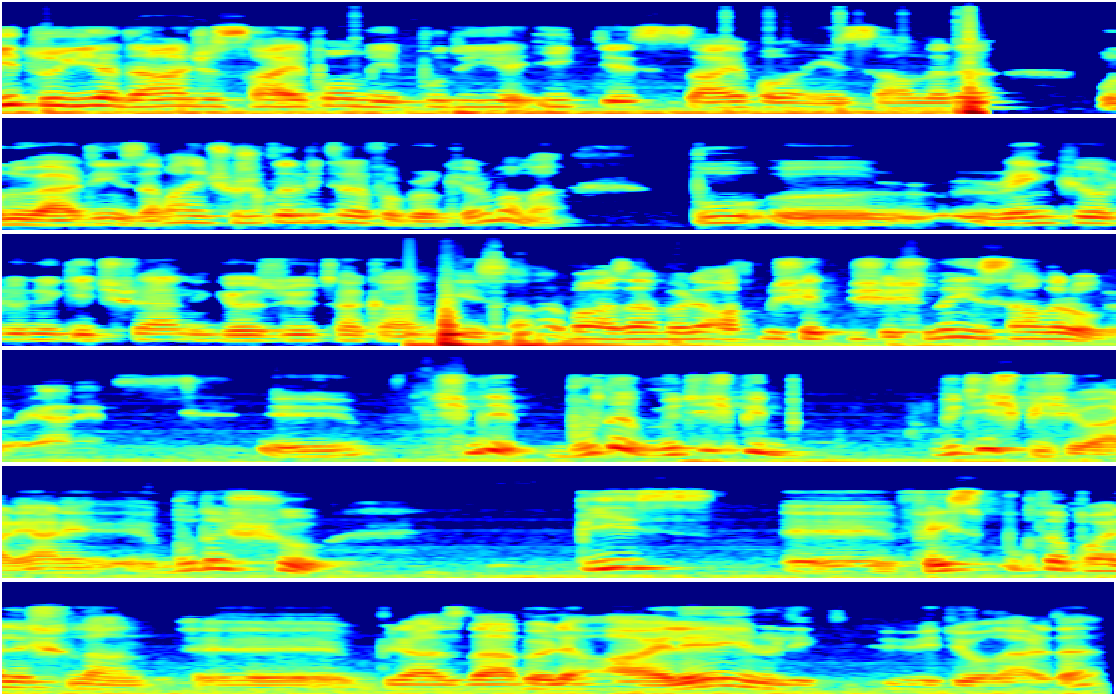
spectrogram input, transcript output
bir duyuya daha önce sahip olmayıp bu duyuya ilk kez sahip olan insanlara bunu verdiğin zaman hani çocukları bir tarafa bırakıyorum ama bu e, renk körlüğünü geçiren gözlüğü takan insanlar bazen böyle 60-70 yaşında insanlar oluyor. Yani e, şimdi burada müthiş bir müthiş bir şey var. Yani bu da şu. Biz e, Facebook'ta paylaşılan e, biraz daha böyle aileye yönelik videolarda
